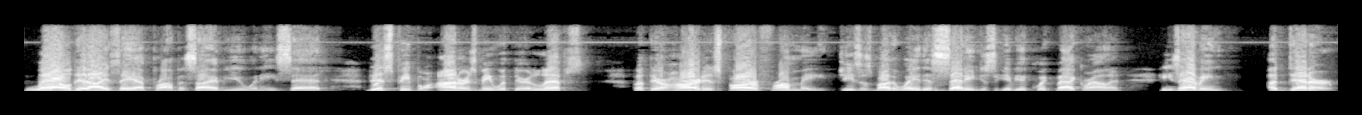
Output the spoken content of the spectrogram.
Well did Isaiah prophesy of you when he said, This people honors me with their lips, but their heart is far from me. Jesus, by the way, this setting, just to give you a quick background, he's having a dinner.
